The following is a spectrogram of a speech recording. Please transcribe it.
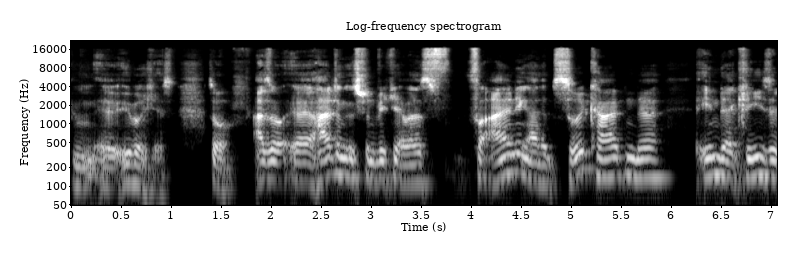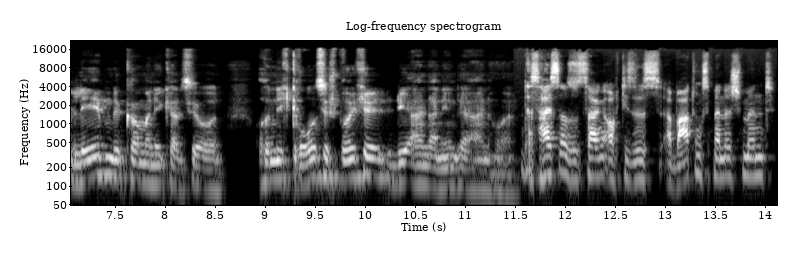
ähm, äh, übrig ist. So, also äh, Haltung ist schon wichtig, aber das ist vor allen Dingen eine zurückhaltende, in der Krise lebende Kommunikation und nicht große Sprüche, die einen dann hinterher einholen. Das heißt also sozusagen auch dieses Erwartungsmanagement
